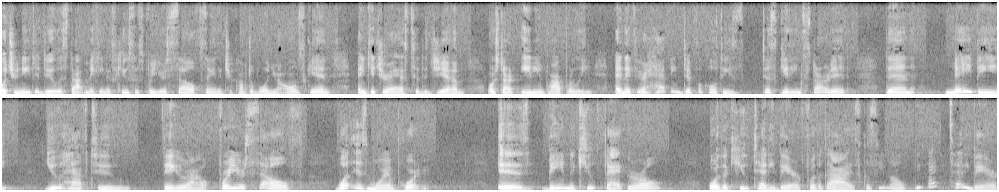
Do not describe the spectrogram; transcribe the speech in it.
what you need to do is stop making excuses for yourself, saying that you're comfortable in your own skin, and get your ass to the gym or start eating properly. And if you're having difficulties just getting started, then maybe you have to figure out for yourself what is more important. Is being the cute fat girl or the cute teddy bear for the guys? Because, you know, we like teddy bear.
